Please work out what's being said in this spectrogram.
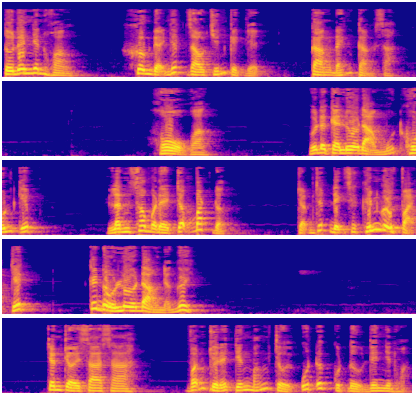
Từ đêm nhân hoàng, Khương đệ nhất giao chiến kịch liệt, Càng đánh càng xa. Hồ hoàng Ngươi đã kẻ lừa đảo muốn khốn kiếp, Lần sau mà để chậm bắt được, Chậm nhất định sẽ khiến ngươi phải chết. Cái đồ lừa đảo nhà ngươi. Chân trời xa xa, Vẫn truyền đến tiếng mắng trời út ức của tử liên nhân hoàng.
